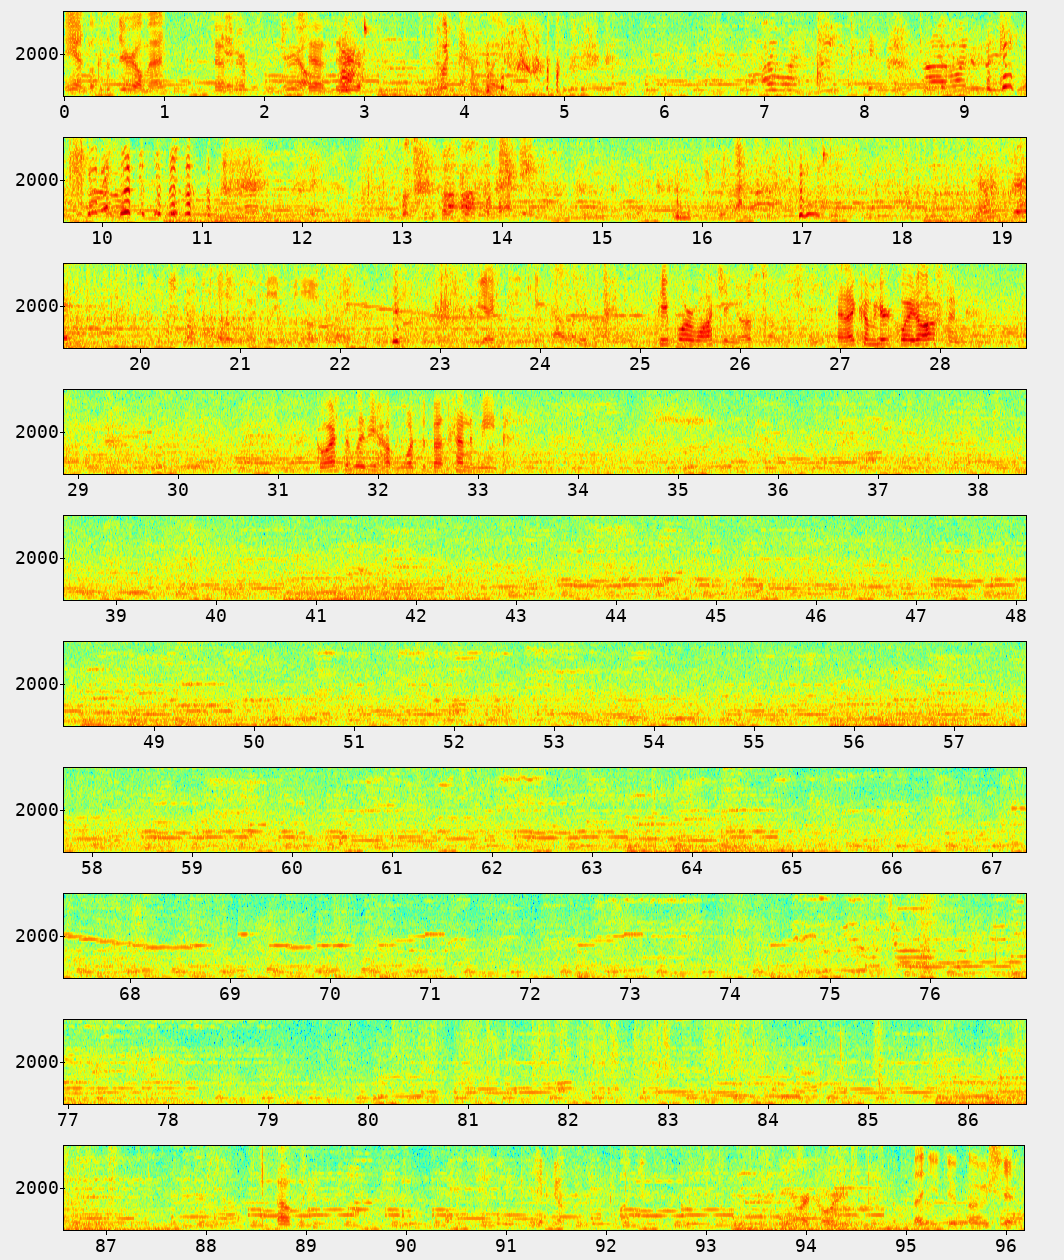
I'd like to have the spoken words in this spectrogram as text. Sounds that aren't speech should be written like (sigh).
Ian, look at the cereal, man. Yeah. Came here for some cereal. Yeah, cereal. (laughs) Put that away. (laughs) I like this. Like this. I get kicked out like that. People are watching us, Oh and I come here quite often. Go ask that lady how, what's the best kind of meat. Oh, (laughs) you're recording. Please put this on YouTube. Oh shit. (laughs)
